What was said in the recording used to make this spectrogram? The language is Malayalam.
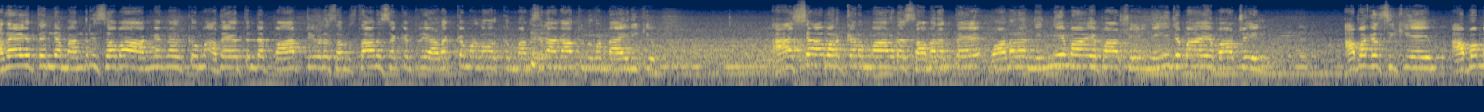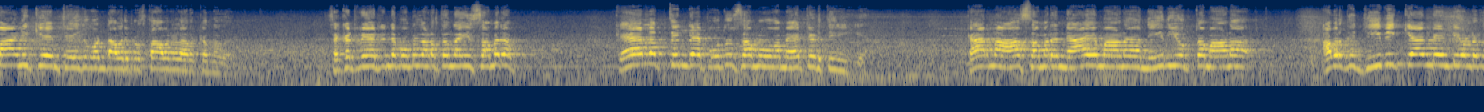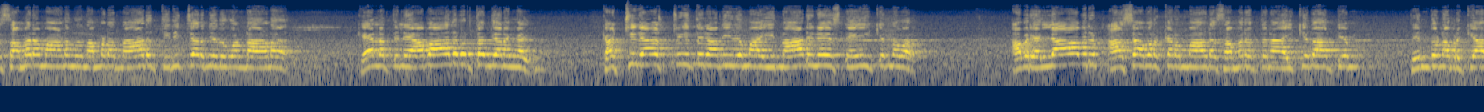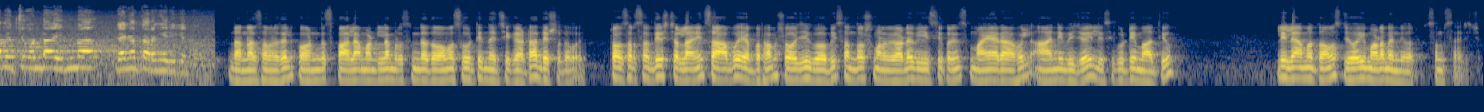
അദ്ദേഹത്തിന്റെ മന്ത്രിസഭാ അംഗങ്ങൾക്കും അദ്ദേഹത്തിന്റെ പാർട്ടിയുടെ സംസ്ഥാന സെക്രട്ടറി അടക്കമുള്ളവർക്കും മനസ്സിലാകാത്തത് കൊണ്ടായിരിക്കും ആശാ വർക്കർമാരുടെ സമരത്തെ വളരെ നിന്ദ്യമായ ഭാഷയിൽ നീചമായ ഭാഷയിൽ അപഹസിക്കുകയും അപമാനിക്കുകയും ചെയ്തുകൊണ്ട് അവർ പ്രസ്താവനകൾ ഇറക്കുന്നത്. സെക്രട്ടേറിയറ്റിന്റെ മുമ്പിൽ നടത്തുന്ന ഈ സമരം കേരളത്തിന്റെ പൊതുസമൂഹം ഏറ്റെടുത്തിരിക്കുക. കാരണം ആ സമരം ന്യായമാണ് നീതിയുക്തമാണ്. അവർക്ക് ജീവിക്കാൻ വേണ്ടിയുള്ളൊരു സമരമാണെന്ന് നമ്മുടെ നാട് തിരിച്ചറിഞ്ഞതുകൊണ്ടാണ് കേരളത്തിലെ അപാലവൃത്തം ജനങ്ങൾ കക്ഷി രാഷ്ട്രീയത്തിനതീതമായി നാടിനെ സ്നേഹിക്കുന്നവർ അവരെല്ലാവരും ആശാവർക്കർമാരുടെ സമരത്തിന് ഐക്യദാർഢ്യം പിന്തുണ പ്രഖ്യാപിച്ചുകൊണ്ട് ഇന്ന് രംഗത്തിറങ്ങിയിരിക്കുന്നത് ധർണാ സമരത്തിൽ കോൺഗ്രസ് പാലാ മണ്ഡലം പ്രസിഡന്റ് തോമസ് ഊട്ടി നെച്ചിക്കാട്ട് അധ്യക്ഷത വഹിച്ചു. Professor Satheesh Chollani Sabu Abraham Shoji Gopi Santhosh Manalad V C Prince Maya Rahul Ani Bijoy Lissykutty Mathew Leelamma Thomas Joy Madom എന്നിവർ സംസാരിച്ചു.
